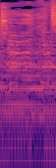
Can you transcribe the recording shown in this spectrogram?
to the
